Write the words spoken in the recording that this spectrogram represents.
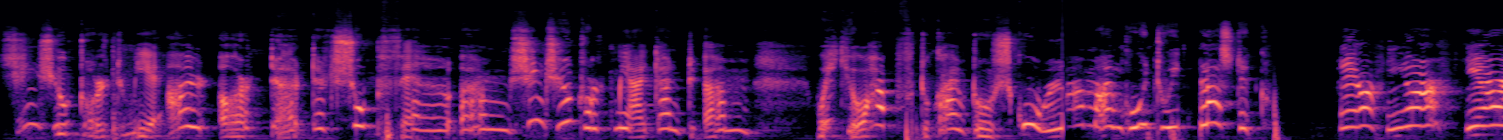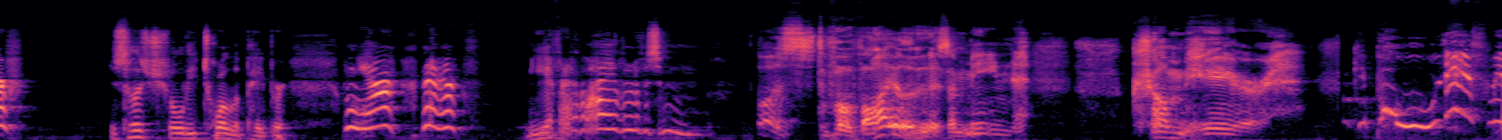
Since you told me I or the, the soup fell, um, since you told me I can't um wake you up to go to school, I'm going to eat plastic. Here, here, here. It's literally toilet paper. Yeah, yeah. Yeah, violism. What's the violism mean? Come here. Pooh, leave me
